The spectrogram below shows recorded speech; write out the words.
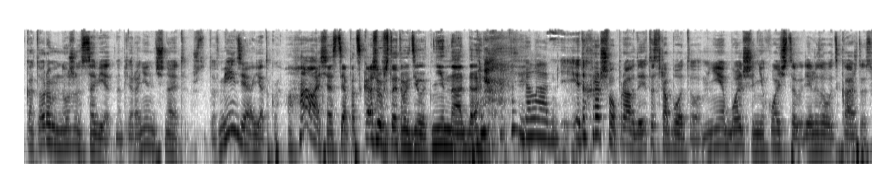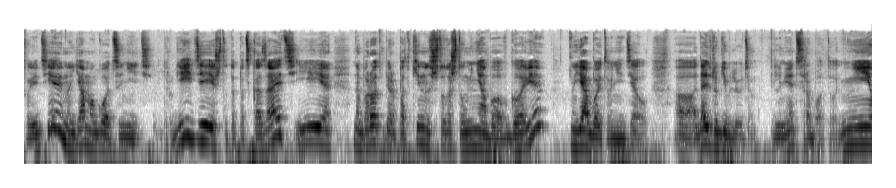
которым нужен совет. Например, они начинают что-то в медиа, а я такой, ага, сейчас тебе подскажу, что этого делать не надо. Да ладно. Это хорошо, правда, это сработало. Мне больше не хочется реализовывать каждую свою идею, но я могу оценить другие идеи, что-то подсказать и, наоборот, например, подкинуть что-то, что у меня было в голове, но я бы этого не делал, а, отдать другим людям. Для меня это сработало. Не,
